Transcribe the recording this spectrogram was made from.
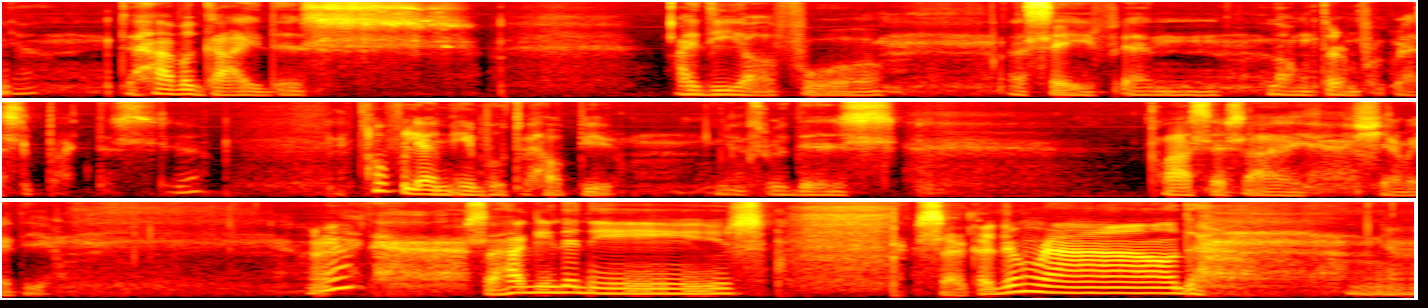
yeah, to have a guide is ideal for a safe and long-term progressive practice. Yeah? Hopefully, I'm able to help you, you know, through these classes I share with you. All right. So hugging the knees, circle around. Yeah.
